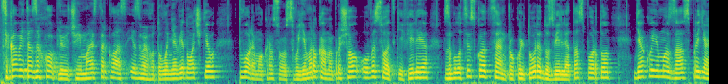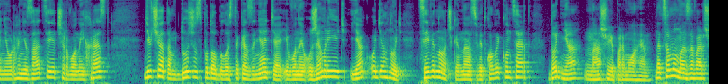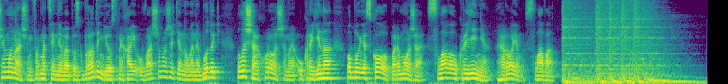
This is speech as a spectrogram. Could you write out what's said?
Цікавий та захоплюючий майстер-клас із виготовлення віночків. Творимо красу своїми руками пройшов у Висоцькій філії Заболоцівського центру культури, дозвілля та спорту. Дякуємо за сприяння організації Червоний Хрест. Дівчатам дуже сподобалось таке заняття, і вони уже мріють, як одягнуть ці віночки на святковий концерт до Дня нашої перемоги. На цьому ми завершуємо наш інформаційний випуск Броди Ньюс. Нехай у вашому житті новини будуть лише хорошими. Україна обов'язково переможе. Слава Україні! Героям слава!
